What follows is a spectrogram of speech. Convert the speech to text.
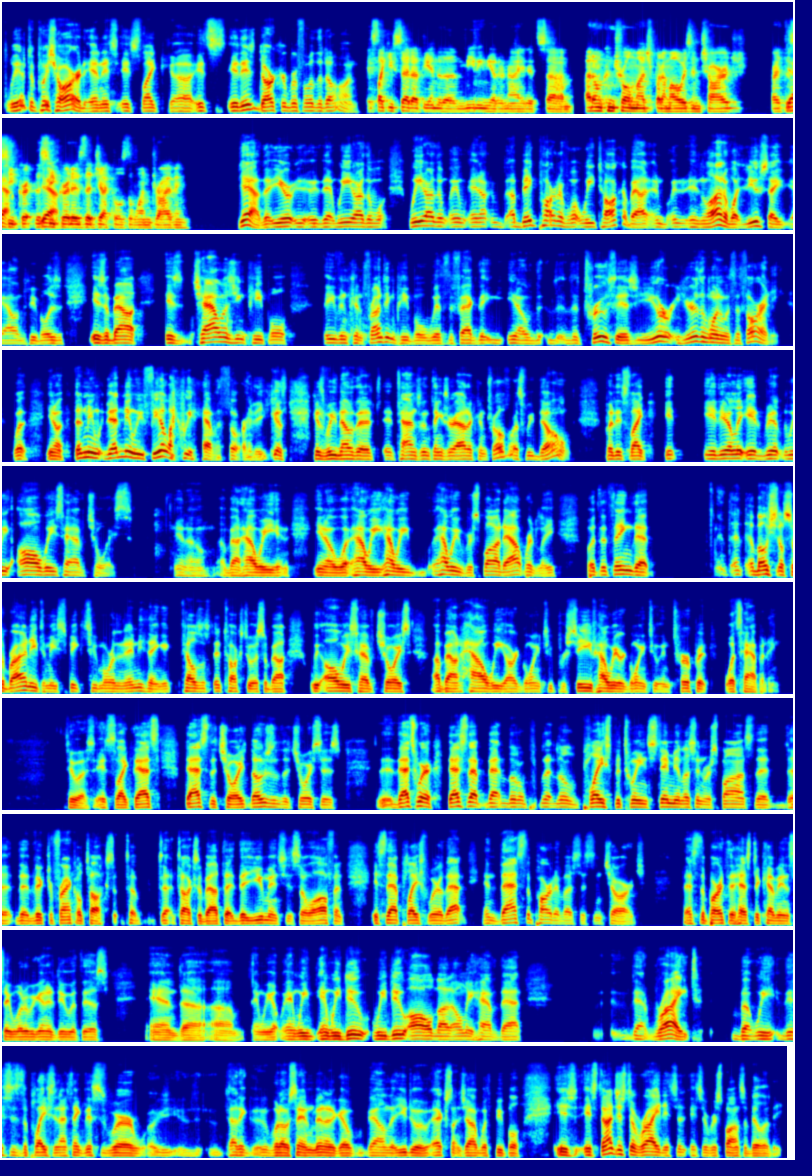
we have to push hard and it's it's like uh, it's it is darker before the dawn it's like you said at the end of the meeting the other night it's um, i don't control much but i'm always in charge right the yeah. secret the yeah. secret is that jekyll is the one driving yeah that you're that we are the we are the and a big part of what we talk about and, and a lot of what you say alan to people is is about is challenging people even confronting people with the fact that you know the, the truth is you're you're the one with authority well, you know, doesn't mean doesn't mean we feel like we have authority because because we know that at times when things are out of control for us, we don't. But it's like it it really it really we always have choice you know about how we you know how we how we how we respond outwardly. But the thing that, that emotional sobriety to me speaks to more than anything. It tells us it talks to us about we always have choice about how we are going to perceive how we are going to interpret what's happening to us. It's like that's that's the choice. Those are the choices. That's where that's that that little that little place between stimulus and response that that, that Viktor Frankl talks to, to, talks about that that you mentioned so often. It's that place where that and that's the part of us that's in charge. That's the part that has to come in and say, what are we going to do with this? And uh, um, and we and we and we do we do all not only have that that right but we this is the place and i think this is where i think what i was saying a minute ago down that you do an excellent job with people is it's not just a right it's a it's a responsibility.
